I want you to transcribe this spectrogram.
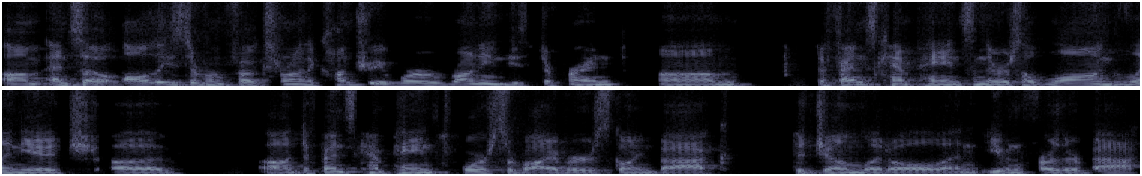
Um, and so all these different folks around the country were running these different um, defense campaigns, and there was a long lineage of uh, defense campaigns for survivors going back to Joan Little and even further back.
